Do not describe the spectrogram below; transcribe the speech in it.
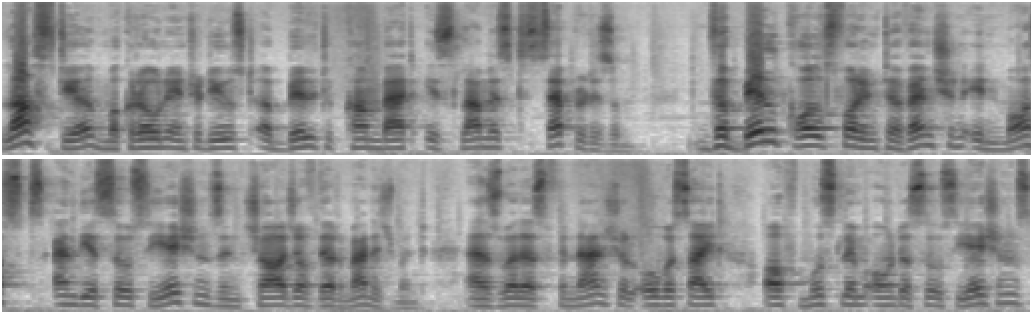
Last year, Macron introduced a bill to combat Islamist separatism. The bill calls for intervention in mosques and the associations in charge of their management, as well as financial oversight of Muslim owned associations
